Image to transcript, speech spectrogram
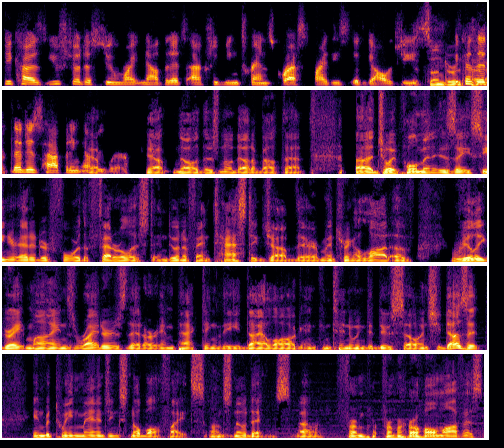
because you should assume right now that it's actually being transgressed by these ideologies. It's under because attack. it, that is happening Yep. everywhere. Yeah, no, there's no doubt about that. Uh, Joy Pullmann is a senior editor for The Federalist and doing a fantastic job there, mentoring a lot of really great minds, writers that are impacting the dialogue and continuing to do so. And she does it in between managing snowball fights on snow days uh, from from her home office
